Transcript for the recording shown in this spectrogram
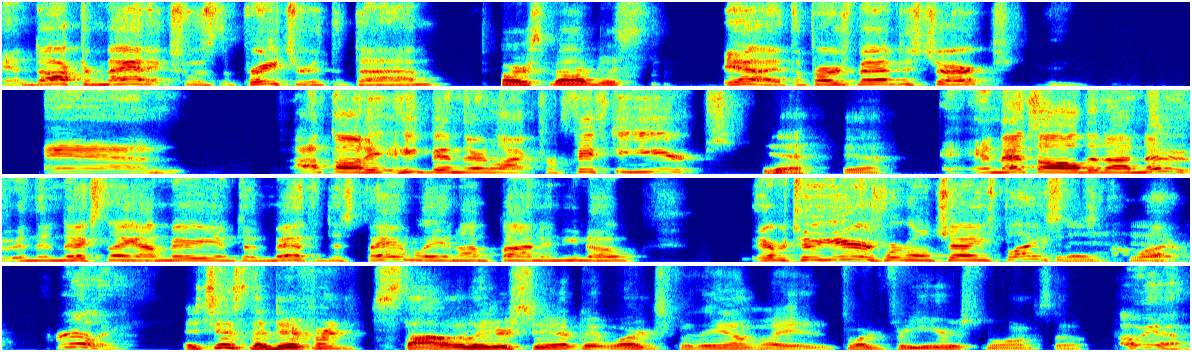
and Dr. Maddox was the preacher at the time. First Baptist. Yeah, at the First Baptist Church. And I thought he, he'd been there like for 50 years. Yeah. Yeah. And that's all that I knew. And the next thing I marry into a Methodist family, and I'm finding, you know, every two years we're going to change places. Yeah, I'm yeah. like, really? It's just a different style of leadership. It works for them. It's worked for years for them. So Oh, yeah.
